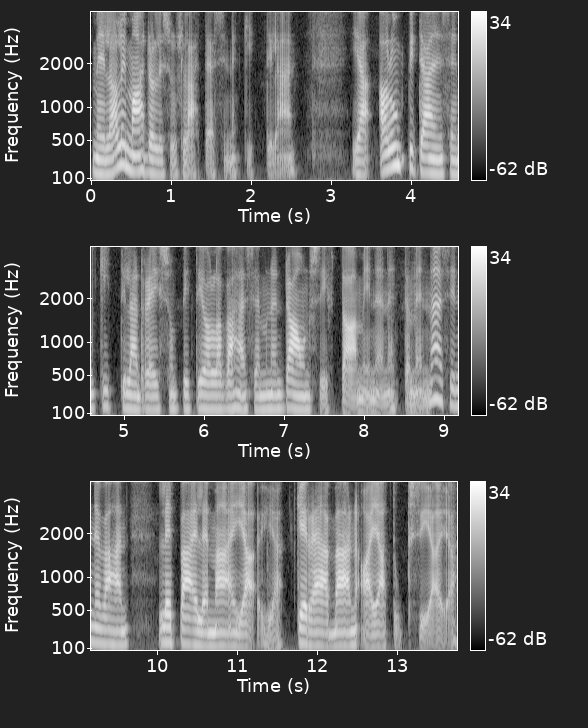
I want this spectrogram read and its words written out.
meillä oli mahdollisuus lähteä sinne Kittilään. Ja alun pitäen sen Kittilän reissun piti olla vähän semmoinen downshiftaaminen, että mennään sinne vähän lepäilemään ja, ja keräämään ajatuksia ja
